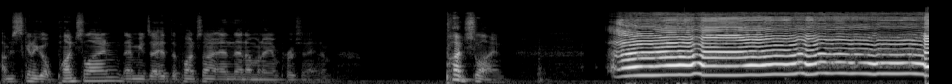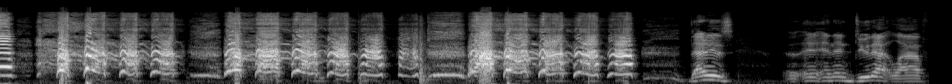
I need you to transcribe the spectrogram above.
I'm just gonna go punchline. That means I hit the punchline, and then I'm gonna impersonate him. Punchline. that is and, and then do that laugh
